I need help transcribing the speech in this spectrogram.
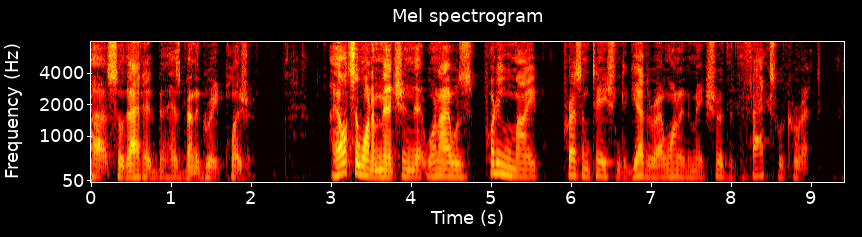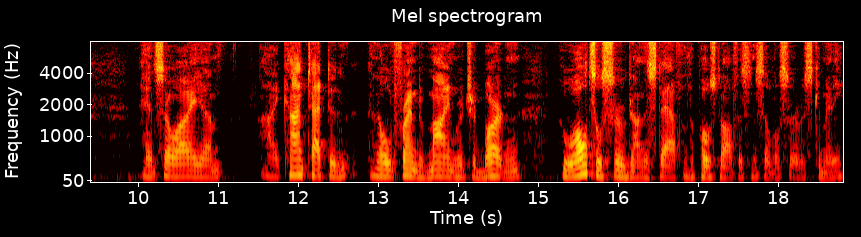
Uh, so that had been, has been a great pleasure. I also want to mention that when I was putting my presentation together, I wanted to make sure that the facts were correct. And so I, um, I contacted an old friend of mine, Richard Barton, who also served on the staff of the Post Office and Civil Service Committee,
